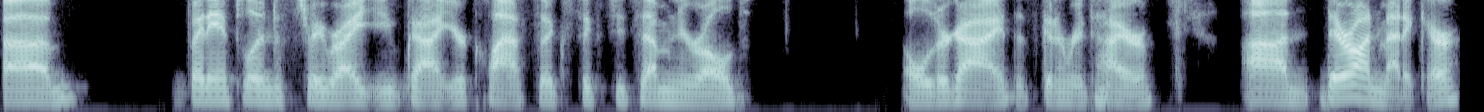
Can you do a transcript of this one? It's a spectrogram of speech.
um, financial industry, right? You've got your classic 67 year old older guy that's going to retire. Um, they're on Medicare,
